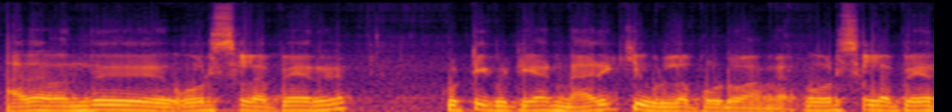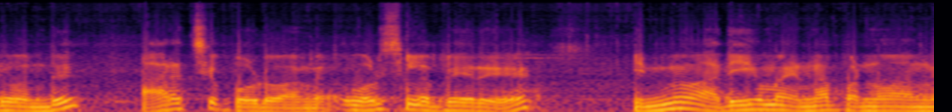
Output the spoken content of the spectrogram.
அதை வந்து ஒரு சில பேர் குட்டி குட்டியாக நறுக்கி உள்ளே போடுவாங்க. ஒரு சில பேர் வந்து அரைச்சி போடுவாங்க. ஒரு சில பேர் இன்னும் அதிகமாக என்ன பண்ணுவாங்க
